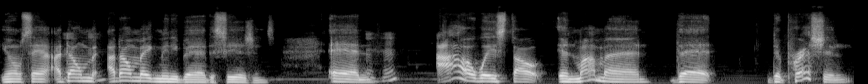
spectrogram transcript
You know what I'm saying? I don't, I don't make many bad decisions. And Mm-hmm. I always thought in my mind that depression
